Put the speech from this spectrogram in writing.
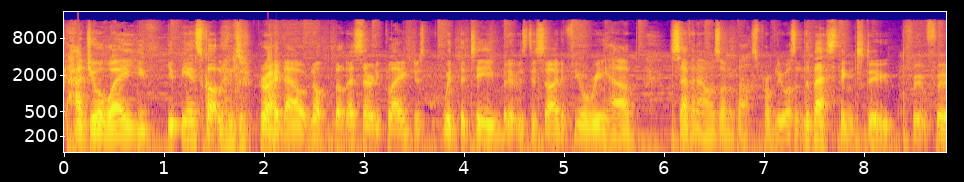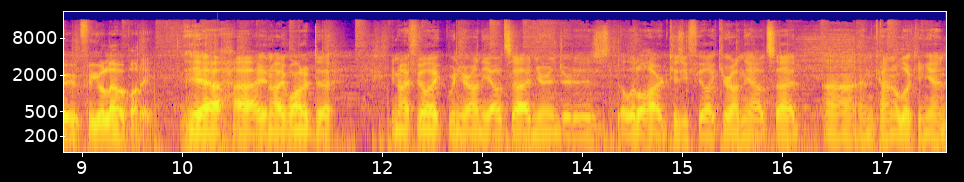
had your way, you, would be in Scotland right now. Not not necessarily playing just with the team, but it was decided for your rehab. Seven hours on a bus probably wasn't the best thing to do for, for, for your lower body. Yeah, uh, you know, I wanted to. You know, I feel like when you're on the outside and you're injured, it is a little hard because you feel like you're on the outside uh, and kind of looking in.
